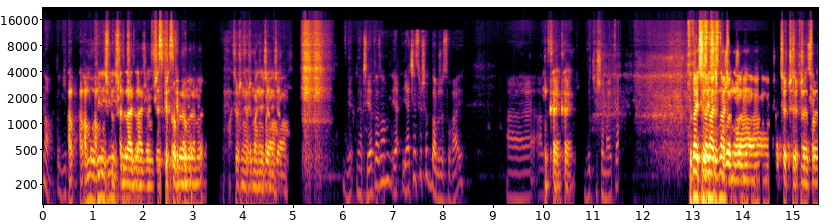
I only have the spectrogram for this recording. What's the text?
No, to A, gitara. a, a mówiliśmy przed live'em, że wszystkie problemy Chociaż nie, chyba nie działa. Nie, znaczy ja teraz mam, ja, ja cię słyszę dobrze, słuchaj. E, Okej, okej. wyciszę Majka. Dajcie Dajcie znać, znać może na czacie, czy to jest ok,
